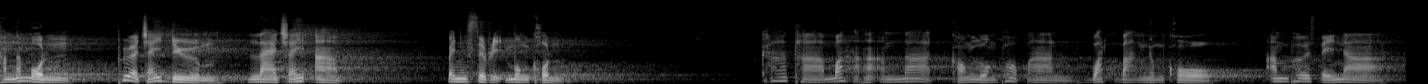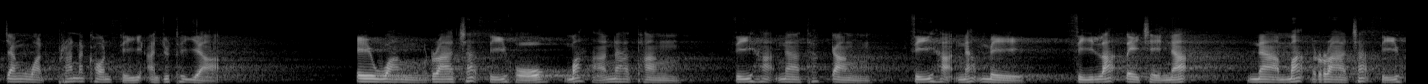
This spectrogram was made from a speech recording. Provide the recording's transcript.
ทำน้ำมนต์ เพื่อใช้ดื่ม แลใช้อาบ เป็นสิริมงคล คาถามหาอำนาจของหลวงพ่อปาน วัดบางนมโค อำเภอเสนา จังหวัดพระนครศรีอยุธยา เอวังราชสีโห มหานาทัง สีหนาทกัง สีหนะเมสีละเตเชนะ นามราชสีโห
